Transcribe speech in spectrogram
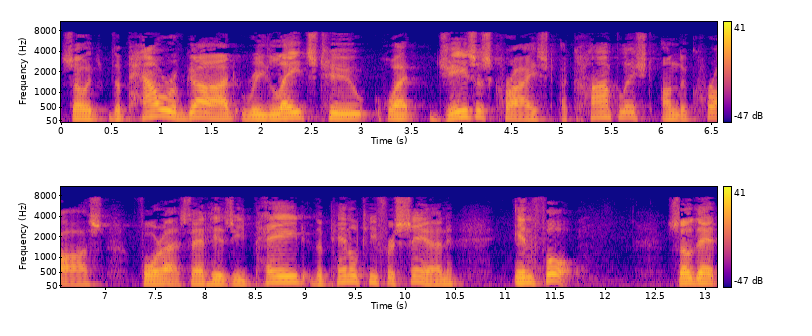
So the power of God relates to what Jesus Christ accomplished on the cross for us. That is, He paid the penalty for sin in full. So that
